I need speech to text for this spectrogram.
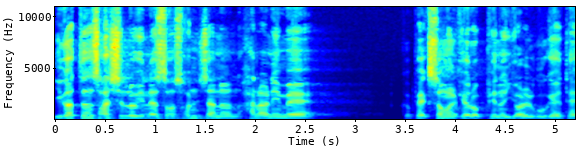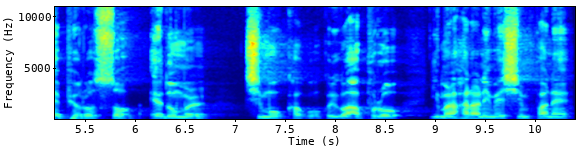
이 같은 사실로 인해서 선지자는 하나님의 그 백성을 괴롭히는 열국의 대표로서 에돔을 지목하고 그리고 앞으로 임할 하나님의 심판의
